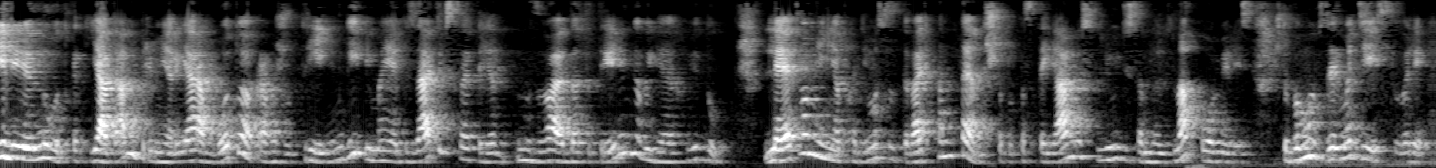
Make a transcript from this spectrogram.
Или, ну вот как я, да, например, я работаю, я провожу тренинги, и мои обязательства, это я называю даты тренингов, и я их веду. Для этого мне необходимо создавать контент, чтобы постоянно люди со мной знакомились, чтобы мы взаимодействовали.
